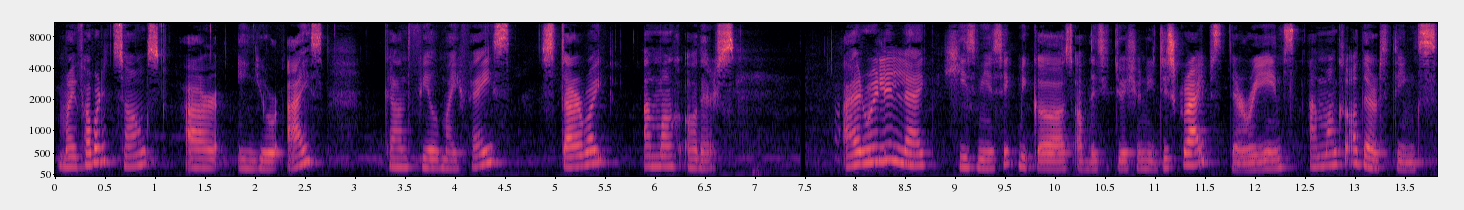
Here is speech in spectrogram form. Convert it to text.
My favorite songs are In Your Eyes, Can't Feel My Face, Starboy, among others. I really like his music because of the situation it describes, the rhymes, among other things.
